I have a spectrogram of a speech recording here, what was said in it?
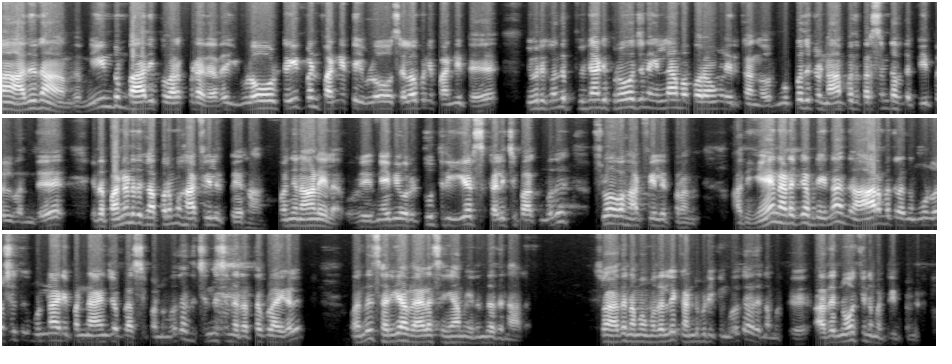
ஆ அதுதான். அந்த மீண்டும் பாதிப்பு வரக்கூடாது. அதாவது இவ்வளோ ட்ரீட்மெண்ட் பண்ணிட்டு இவ்வளோ செலவு பண்ணி பண்ணிட்டு இவருக்கு வந்து பின்னாடி பிரயோஜனம் இல்லாம போறவங்களும் இருக்காங்க. ஒரு முப்பது டு நாற்பது பர்சன்ட் ஆஃப் த பீப்புள் வந்து இதை பண்ணினதுக்கு அப்புறமும் ஹார்ட் ஃபெயிலியர் போயிடுறாங்க. கொஞ்சம் நாளையில. மேபி ஒரு டூ த்ரீ இயர்ஸ் கழிச்சு பார்க்கும்போது ஸ்லோவா ஹார்ட் ஃபெயிலியர் போறாங்க. அது ஏன் நடக்கு அப்படின்னா அந்த ஆரம்பத்தில் அந்த மூணு வருஷத்துக்கு முன்னாடி பண்ண ஆஞ்சியோபிளாஸ்டி பண்ணும்போது அந்த சின்ன சின்ன ரத்த குழாய்கள் வந்து சரியா வேலை செய்யாம இருந்ததுனால. ஸோ அதை நம்ம முதல்ல கண்டுபிடிக்கும் போது அது நமக்கு அதை நோக்கி நம்ம ட்ரீட் பண்ணிருக்கோம்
